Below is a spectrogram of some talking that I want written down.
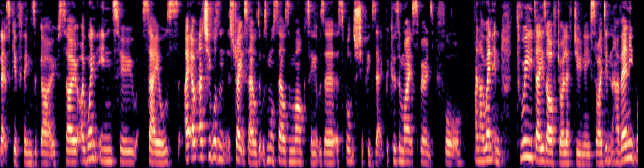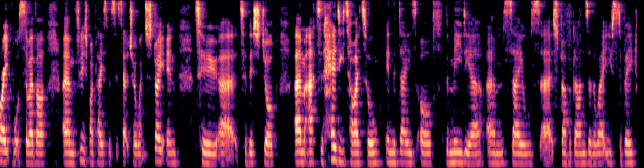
let's give things a go. So I went into sales. I actually wasn't straight sales, it was more sales and marketing. It was a, a sponsorship exec because of my experience before. And I went in three days after I left uni, so I didn't have any break whatsoever. Um, finished my placements, etc. Went straight in to uh, to this job um, at a heady title in the days of the media um, sales uh, extravaganza, the way it used to be,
